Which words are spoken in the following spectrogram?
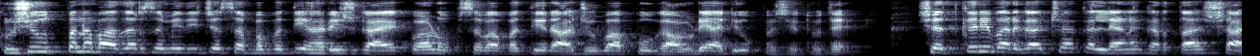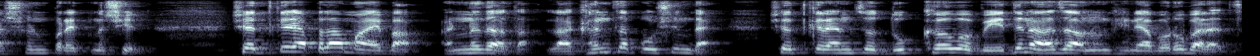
कृषी उत्पन्न बाजार समितीचे सभापती हरीश गायकवाड उपसभापती राजूबापू गावडे आदी उपस्थित होते. शेतकरी वर्गाच्या कल्याणाकरता शासन प्रयत्नशील. शेतकरी आपला मायबाप अन्नदाता लाखांचा पोशिंदा आहे. शेतकऱ्यांचा दुःख व वेदना जाणून घेण्याबरोबरच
